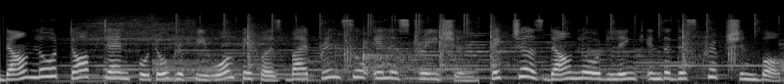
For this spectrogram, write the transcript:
Download top 10 photography wallpapers by Prinso Illustration. Pictures download link in the description box.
